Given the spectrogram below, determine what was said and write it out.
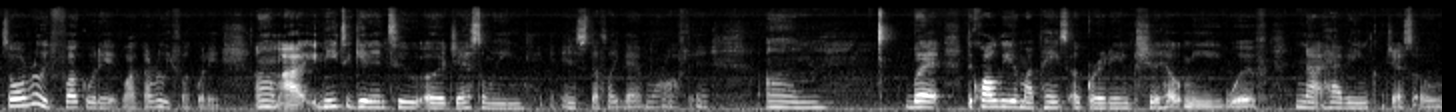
so I really fuck with it like I really fuck with it. Um I need to get into uh and stuff like that more often. Um but the quality of my paints upgrading should help me with not having gesso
